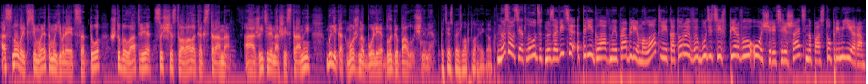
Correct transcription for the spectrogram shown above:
Основой всему этому является то, чтобы Латвия существовала как страна, а жители нашей страны были как можно более благополучными. Носauciet, лūdzu, назовите три главные проблемы Латвии, которые вы будете в первую очередь решать на посту премьера.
